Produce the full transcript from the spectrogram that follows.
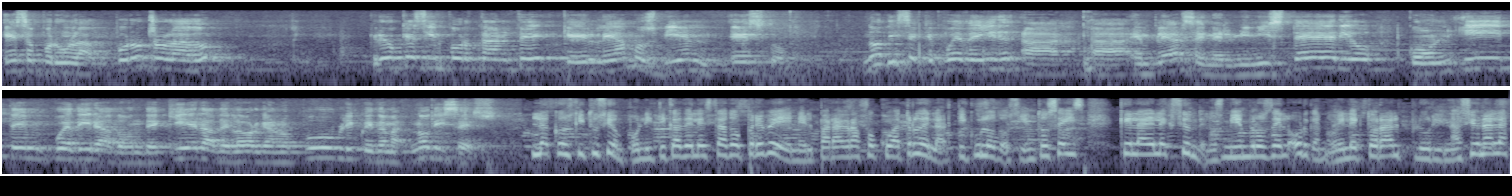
Eso por un lado. Por otro lado, creo que es importante que leamos bien esto. No dice que puede ir a, emplearse en el ministerio, con ítem, puede ir a donde quiera del órgano público y demás. No dice eso. La Constitución Política del Estado prevé en el parágrafo 4 del artículo 206 que la elección de los miembros del órgano electoral plurinacional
